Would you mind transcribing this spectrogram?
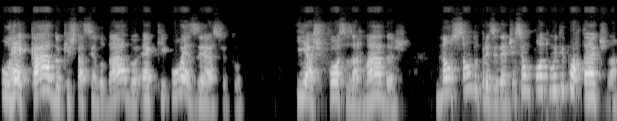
o recado que está sendo dado é que o Exército e as Forças Armadas não são do presidente. Isso é um ponto muito importante, né?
